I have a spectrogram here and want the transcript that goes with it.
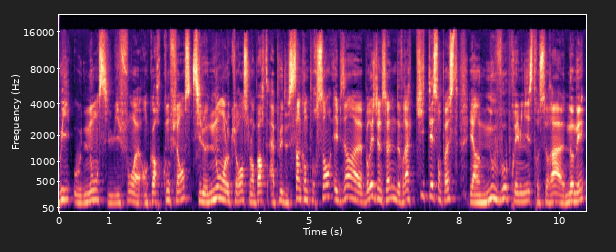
oui ou non s'ils lui font encore confiance. Si le non, en l'occurrence, l'emporte à plus de 50%, eh bien, Boris Johnson devra quitter son poste et un nouveau Premier ministre sera nommé.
